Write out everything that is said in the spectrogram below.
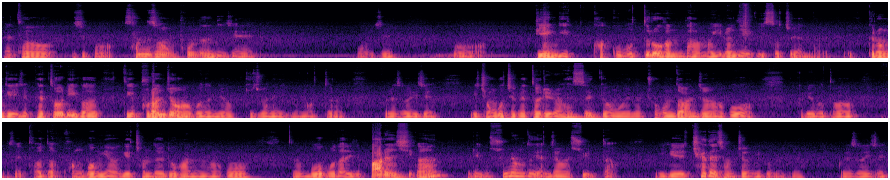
배터 이제 뭐 삼성 폰은 이제 뭐지? 뭐 비행기 갖고 못 들어간다 막 이런 얘기 있었죠 옛날에. 그런 게 이제 배터리가 되게 불안정하거든요 기존에 있는 것들은. 그래서 이제 이 전고체 배터리를 했을 경우에는 조금 더 안전하고 그리고 더 이제 더더 광범위하게 전달도 가능하고 무엇보다 이제 빠른 시간 그리고 수명도 연장할 수 있다 이게 최대 장점이거든요 그래서 이제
